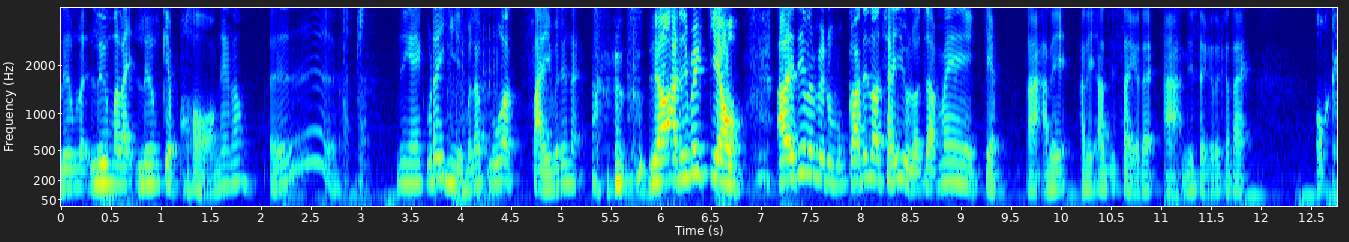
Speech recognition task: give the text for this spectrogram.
ลืมเลยลืมอะไร ลืมเก็บของไงเล่าเออนี่ไงกูได้หีบมาแล้วกูว่าใส่ไปได้ไหนเดี๋ยวอันนี้ไม่เกี่ยว อะไรที่มันเป็นอุปกรณ์ที่เราใช้อยู่เราจะไม่เก็บอะอันนี้ อันนี้อันที่ใส่ก็ได้ อะอันนี้ใส่ก็ได้ก็ได้ โอเค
